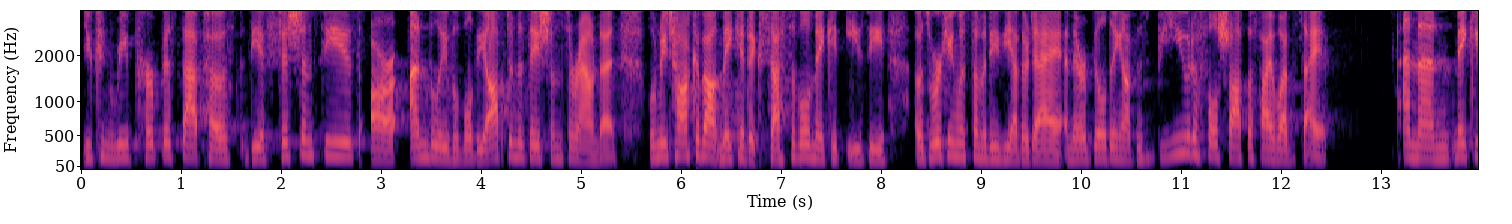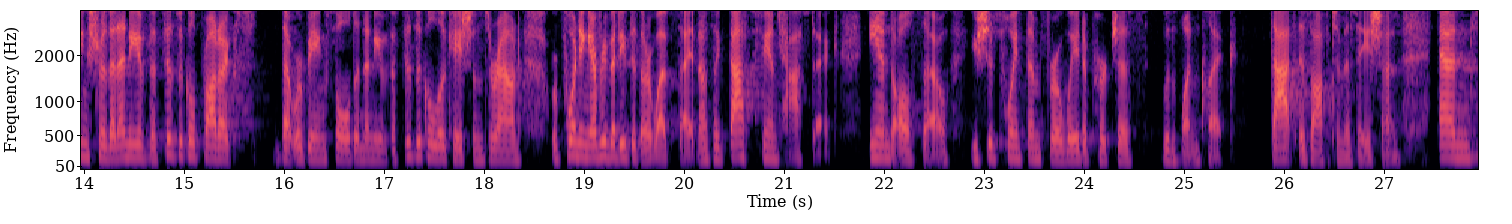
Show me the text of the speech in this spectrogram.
You can repurpose that post. The efficiencies are unbelievable. The optimizations around it. When we talk about make it accessible, make it easy, I was working with somebody the other day and they were building out this beautiful Shopify website and then making sure that any of the physical products that were being sold in any of the physical locations around were pointing everybody to their website. And I was like, that's fantastic. And also, you should point them for a way to purchase with one click. That is optimization. And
